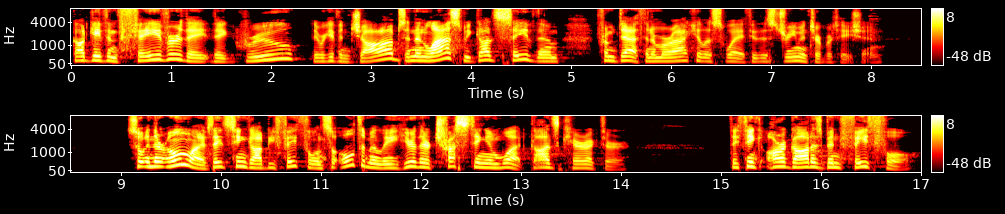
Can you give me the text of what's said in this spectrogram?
God gave them favor. They, they grew. They were given jobs. And then last week, God saved them from death in a miraculous way through this dream interpretation. So in their own lives, they'd seen God be faithful. And so ultimately, here they're trusting in what? God's character. They think our God has been faithful.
